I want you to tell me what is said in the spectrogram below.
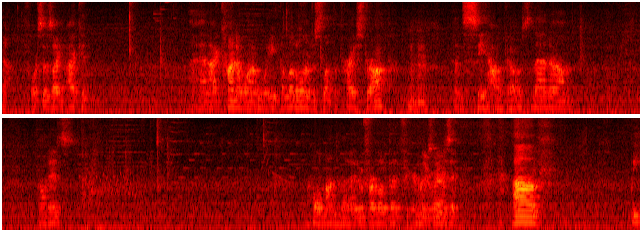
Yeah, Forces. I I could, and I kind of want to wait a little and just let the price drop Mm-hmm. And see how it goes. Then um, how it is. Hold on to that item for a little bit. Figure out how to use it. Um, we.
